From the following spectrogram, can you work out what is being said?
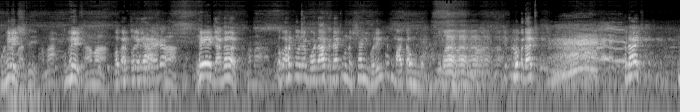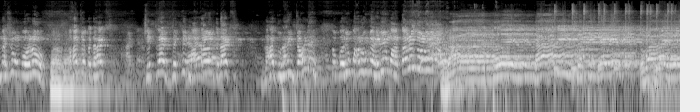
ઉમેશ. ઉમેશ. વગાડતો રે હે. જાગર. વગાડતો રે ગોડા કદાચ હું નશાની ભરીને કોક માતા હું કેટલો કદાચ? કદાચ? મેં શું બોલું? હા જો કદાચ જેટલા જેટલી માતાઓ કદાચ ના દુરાઈ જાવ ને તો બધું મારું મહેડી માતાનું દોડું રાત અંધારી સતીને વાય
